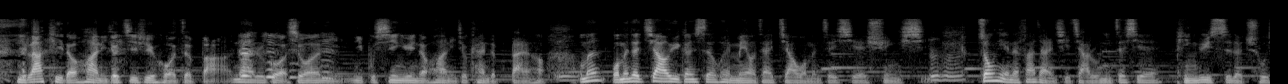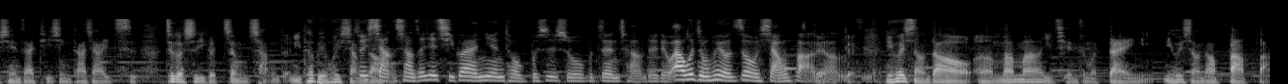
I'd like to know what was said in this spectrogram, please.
你 lucky 的话，你就继续活着吧。那如果说你你不幸运的话，你就看着办哈。我们我们的教育跟社会没有在教我们这些讯息。中年的发展期，假如你这些频率式的出现，再提醒大家一次，这个是一个正常的。你特别会想到，所以想想这些奇怪的念头，不是说不正常，对对？啊，我怎么会有这种想法这样子？对，对，你会想到呃，妈妈以前怎么带你？你会想到爸爸。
